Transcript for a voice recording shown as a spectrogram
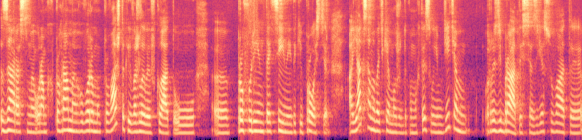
Зараз ми у рамках програми говоримо про ваш такий важливий вклад у е, профорієнтаційний такий простір. А як саме батьки можуть допомогти своїм дітям розібратися, з'ясувати,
